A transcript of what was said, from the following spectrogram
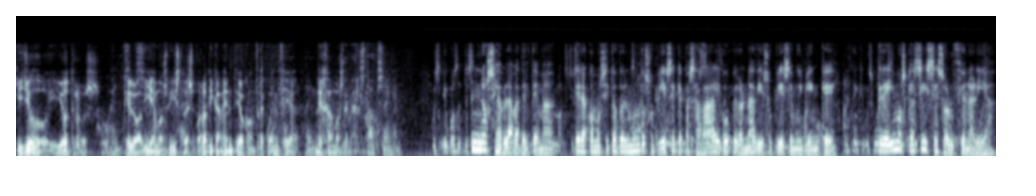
Y yo y otros, que lo habíamos visto esporádicamente o con frecuencia, dejamos de verlo. No se hablaba del tema. Era como si todo el mundo supiese que pasaba algo, pero nadie supiese muy bien qué. Creímos que así se solucionaría.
